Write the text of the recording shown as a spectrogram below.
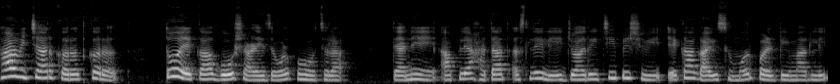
हा विचार करत करत तो एका गोशाळेजवळ पोहोचला. त्याने आपल्या हातात असलेली ज्वारीची पिशवी एका गाईसमोर पलटी मारली.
